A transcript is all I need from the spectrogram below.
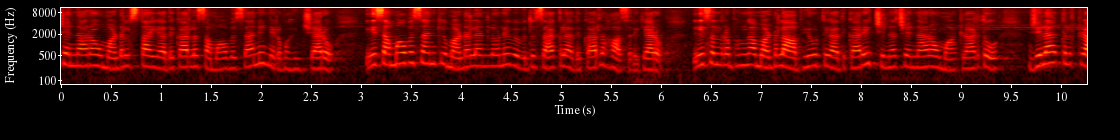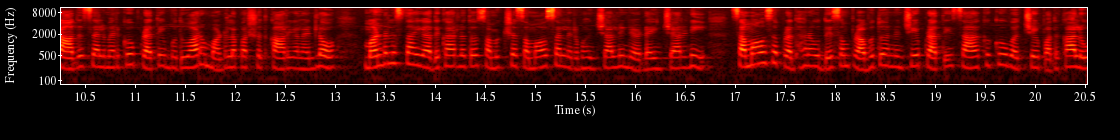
చెన్నారావు మండల స్థాయి అధికారుల సమావేశాన్ని నిర్వహించారు. ఈ సమావేశానికి మండలంలోని వివిధ శాఖల అధికారులు హాజరయ్యారు. ఈ సందర్భంగా మండల అభివృద్ధి అధికారి చిన్న చెన్నారావు మాట్లాడుతూ జిల్లా కలెక్టర్ ఆదేశాల మేరకు ప్రతి బుధవారం మండల పరిషత్ కార్యాలయంలో మండల స్థాయి అధికారులతో సమీక్ష సమావేశాలు నిర్వహించాలని నిర్ణయించారని సమావేశ ప్రధాన ఉద్దేశం ప్రభుత్వం నుంచి ప్రతి శాఖకు వచ్చే పథకాలు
